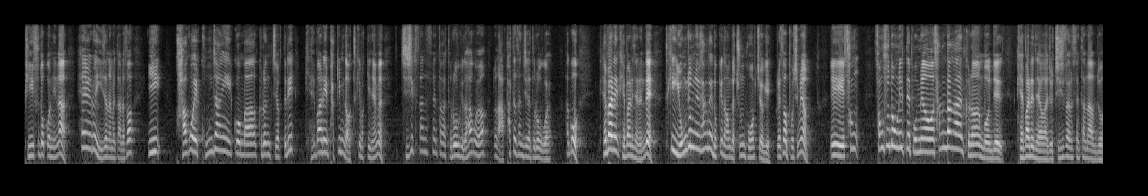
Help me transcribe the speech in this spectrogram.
비수도권이나 해외로 이전함에 따라서 이 과거에 공장이 있고 막 그런 지역들이 개발이 바뀝니다. 어떻게 바뀌냐면 지식산업센터가 들어오기도 하고요. 또는 아파트 단지가 들어오고 하고 개발이 개발이 되는데 특히 용적률이 상당히 높게 나옵니다. 중공업 지역이. 그래서 보시면 이 성 성수동 일대 보면 상당한 그런 뭐 이제 개발이 되어가지고 지식산업센터나 좀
